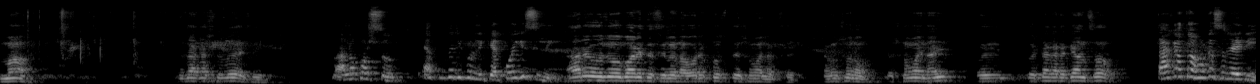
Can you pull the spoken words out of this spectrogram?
মা ওই চলে আছে ভালো করছ। এত দেরি করলি কে? কই গেছিলি? আরে ওই যে ও বাড়িতে ছিল না ওরে খুঁজতে সময় লাগছে। এখন শোনো সময় নাই ওই ওই টাকাটা কি আনছো? টাকা তো আমার কাছে রেডি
